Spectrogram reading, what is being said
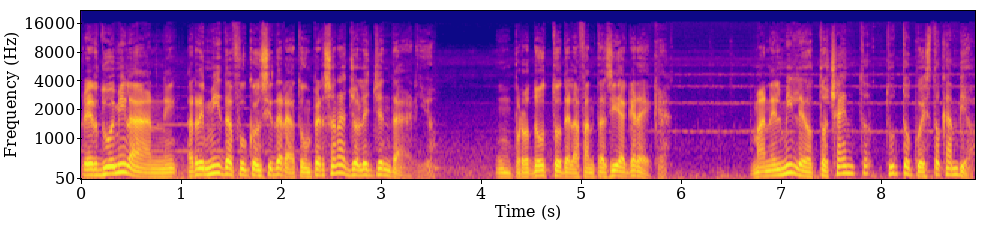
Per duemila anni Remida fu considerato un personaggio leggendario, un prodotto della fantasia greca. Ma nel 1800 tutto questo cambiò.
